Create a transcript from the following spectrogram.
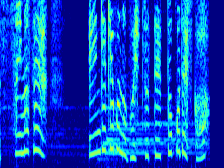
すいません演劇部の部室ってどこですか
